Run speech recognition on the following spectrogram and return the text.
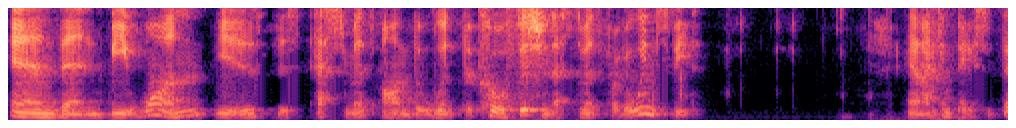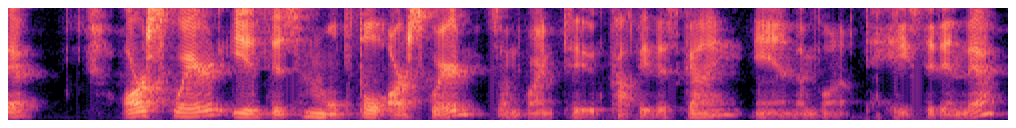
And then B1 is this estimate on the wind, the coefficient estimate for the wind speed. And I can paste it there. R squared is this multiple R squared. So I'm going to copy this guy and I'm going to paste it in there.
